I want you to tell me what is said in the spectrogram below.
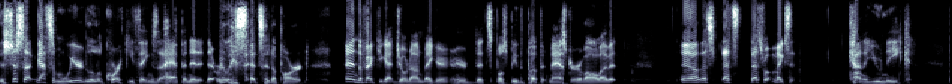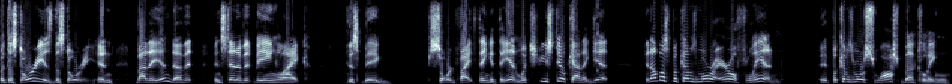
It's just got some weird little quirky things that happen in it that really sets it apart, and the fact you got Joe Don Baker here that's supposed to be the puppet master of all of it. Yeah, that's that's that's what makes it kind of unique. But the story is the story. And by the end of it, instead of it being like this big sword fight thing at the end, which you still kind of get, it almost becomes more Errol Flynn. It becomes more swashbuckling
